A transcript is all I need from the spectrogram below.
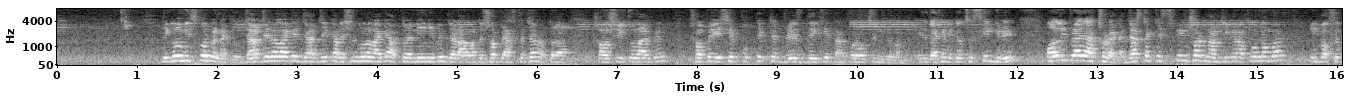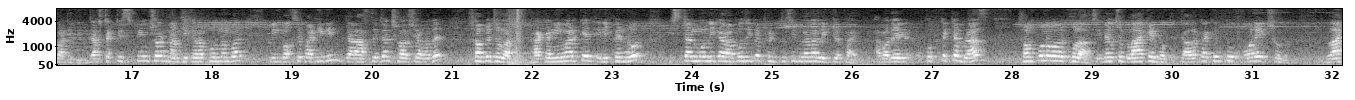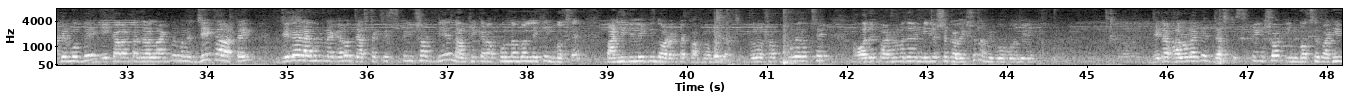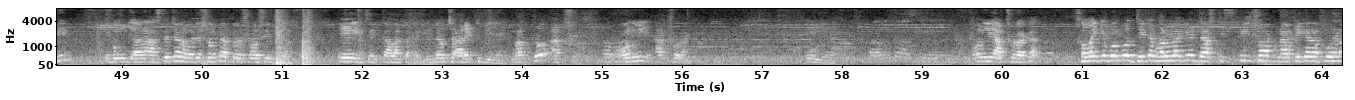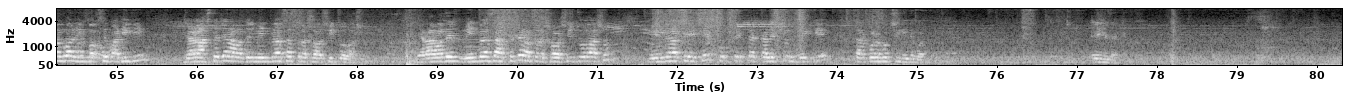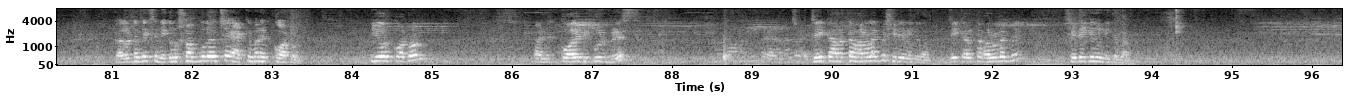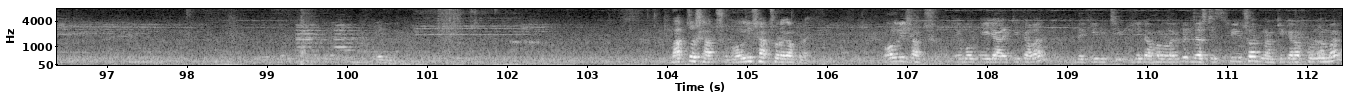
এগুলো মিস করবেন না কেউ। যার যেটা লাগে, যার যে কালেকশনগুলো লাগে, আপনারা নিয়ে নেবেন। যারা আমাদের শপে আসতে চান, আপনারা সরাসরি চলে আসবেন। শপে এসে প্রত্যেকটা ড্রেস দেখে তারপরে হচ্ছে নিতে পারবেন এই যে দেখেন, এটা হচ্ছে সি গ্রিন অনলি প্রাইস আটশো টাকা। জাস্ট একটা স্ক্রিনশট নাম, ঠিকানা ফোন নাম্বার ইনবক্সে পাঠিয়ে দিন। জাস্ট একটা স্ক্রিনশট নাম, ঠিকানা ফোন নাম্বার ইনবক্সে পাঠিয়ে দিন। যারা আসতে চান, সরাসরি আমাদের শপে চলে আসুন। Dhaka new market elephant road eastern মল্লিকার অপোজিটে ফিরদুসি প্লাজা লিফটেড ফাইভ আমাদের প্রত্যেকটা ব্রাঞ্চ সম্পূর্ণভাবে খোলা আছে। এটা হচ্ছে ব্ল্যাকের মধ্যে। কালারটা কিন্তু অনেক সুন্দর। ব্ল্যাকের মধ্যে, এই কালারটা যা লাগবে মানে যে কালারটাই যেটাই লাগুক না কেন জাস্ট একটা স্ক্রিনশট দিয়ে নাম, ঠিকানা ফোন নাম্বার লিখে ইনবক্সে পাঠিয়ে দিলেই কিন্তু অর্ডারটা কনফার্ম হয়ে যাচ্ছে। এগুলো সবগুলো হচ্ছে, আমাদের পাঠান বাজারের নিজস্ব কালেকশন আমি বলব যে যেটা ভালো লাগে জাস্ট স্ক্রিনশট ইনবক্সে পাঠিয়ে দিন, এবং যারা আসতে চান আমাদের শপে আপনারা সরাসরি চলে আসুন। এই যে কালারটা দেখেন, এটা হচ্ছে আরেকটি ডিজাইন মাত্র আটশো অনলি আটশো টাকা। এই অনলি আটশো টাকা। সবাইকে বলব, যেটা ভালো লাগে জাস্ট স্ক্রিনশট নাম ঠিকানা ফোন নাম্বার ইনবক্সে পাঠিয়ে দিন। যারা আসতে চান আমাদের মেন ব্রাঞ্চ আপনারা সরাসরি চলে আসুন। যারা আমাদের মেন ব্রাঞ্চে আসতে চান আপনারা সরাসরি চলে আসুন। মেন ব্রাঞ্চে এসে প্রত্যেকটা কালেকশন দেখে তারপরে হচ্ছে নিতে পারবেন। এই যে দেখেন। কালারটা দেখছেন? এগুলো সবগুলো হচ্ছে একেবারে cotton pure cotton quality full dress যেই কালারটা ভালো লাগবে সেটাই নিতে পারবেন যেই কালারটা ভালো লাগবে সেটাই কিন্তু নিতে পারবেন এই মাত্র সাতশো অনলি সাতশো টাকা প্রায় অনলি সাতশো। এবং এই যে আরেকটি কালার দেখিয়ে দিচ্ছি যেটা ভালো লাগবে জাস্ট স্ক্রিনশট নাম ঠিকানা ফোন নাম্বার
